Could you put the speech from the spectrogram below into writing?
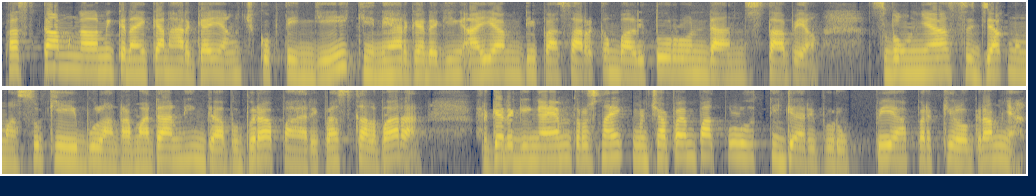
Pasca mengalami kenaikan harga yang cukup tinggi, kini harga daging ayam di pasar kembali turun dan stabil. Sebelumnya, sejak memasuki bulan Ramadan hingga beberapa hari pasca lebaran, harga daging ayam terus naik mencapai Rp43.000 per kilogramnya,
